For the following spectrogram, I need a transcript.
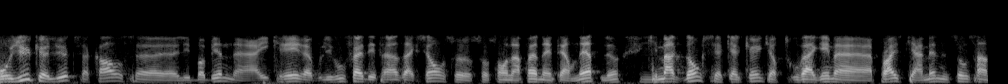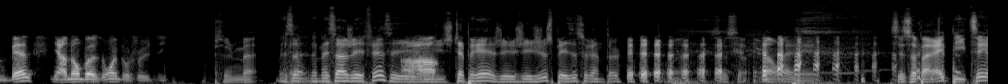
Au lieu que Luc se casse euh, les bobines à écrire voulez-vous faire des transactions sur, son affaire d'Internet, là, qui mm. marque donc s'il y a quelqu'un qui a retrouvé la game à Price qui amène ça au centre ils en ont besoin pour jeudi. Absolument. le message est fait. Ah. J'étais prêt. J'ai juste pesé sur Enter. c'est ça. c'est ça pareil. Puis, tu sais,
